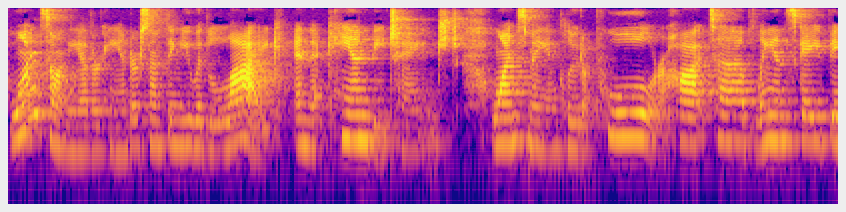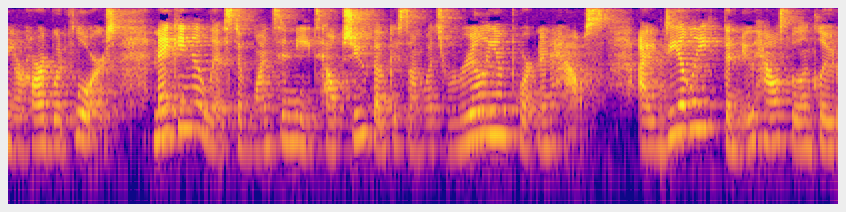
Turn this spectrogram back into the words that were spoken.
Wants, on the other hand, are something you would like and that can be changed. Wants may include a pool or a hot tub, landscaping, or hardwood floors. Making a list of wants and needs helps you focus on what's really important in a house. Ideally, the new house will include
